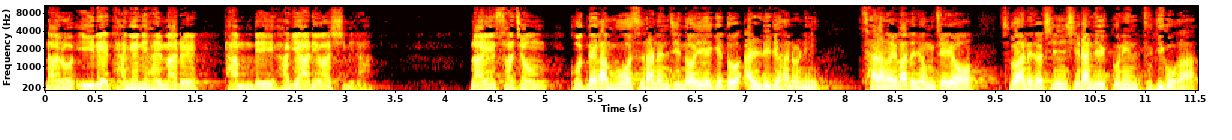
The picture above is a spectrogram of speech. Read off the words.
나로 이 일에 당연히 할 말을 담대히 하게 하려 하심이라. 나의 사정 곧 내가 무엇을 하는지 너희에게도 알리려 하노니 사랑을 받은 형제여 주 안에서 진실한 일꾼인 두기고가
